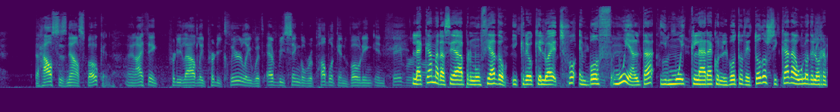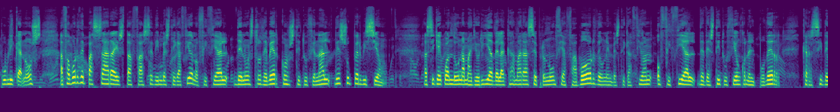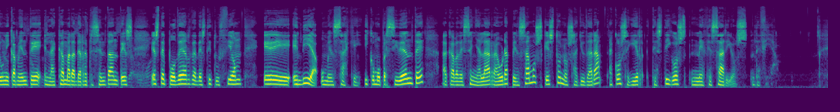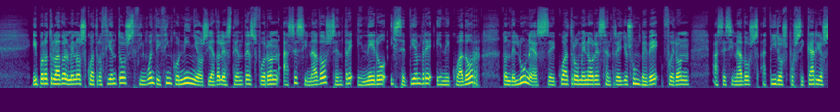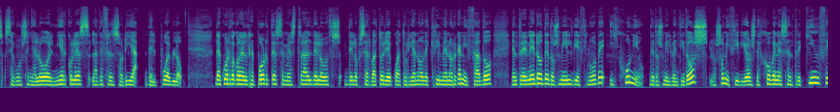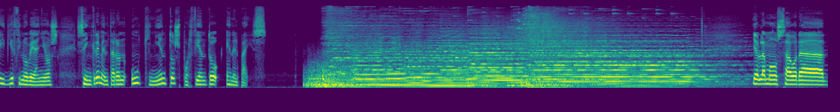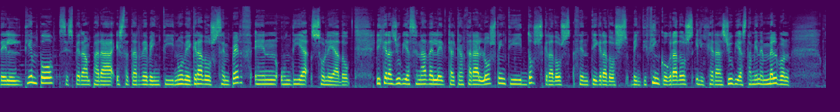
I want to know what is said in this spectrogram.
La Cámara se ha pronunciado y creo que lo ha hecho en voz muy alta y muy clara con el voto de todos y cada uno de los republicanos a favor de pasar a esta fase de investigación oficial de nuestro deber constitucional de supervisión. Así que cuando una mayoría de la Cámara se pronuncia a favor de una investigación oficial de destitución con el poder que reside únicamente en la Cámara de Representantes, este poder de destitución eh, envía un mensaje y como presidente acaba de señalar ahora pensamos que esto nos ayudará a conseguir testigos necesarios, decía. Y por otro lado, al menos 455 niños y adolescentes fueron asesinados entre enero y septiembre en Ecuador, donde el lunes eh, cuatro menores, entre ellos un bebé, fueron asesinados a tiros por sicarios, según señaló el miércoles la Defensoría del Pueblo. De acuerdo con el reporte semestral del Observatorio Ecuatoriano de Crimen Organizado, entre enero de 2019 y junio de 2022, los homicidios de jóvenes entre 15 y 19 años se incrementaron un 500 ciento en el país. Y hablamos ahora del tiempo. Se esperan para esta tarde 29 grados en Perth en un día soleado. Ligeras lluvias en Adelaide que alcanzará los 22 grados centígrados, 25 grados y ligeras lluvias también en Melbourne.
